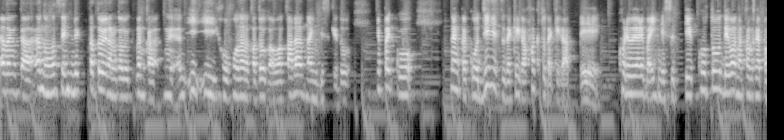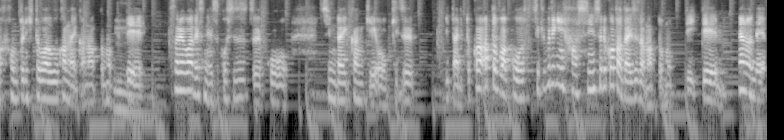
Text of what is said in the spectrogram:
あなんか、あの戦略、例えなのかどうか、なんか、ね、いいいい方法なのかどうかわからないんですけど、やっぱりこう、なんかこう事実だけが、ファクトだけがあって、これをやればいいんですっていうことでは、なかなかやっぱ本当に人は動かないかなと思って、うん、それはですね、少しずつこう、信頼関係を築いたりとか、あとはこう積極的に発信することは大事だなと思っていて、なので、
